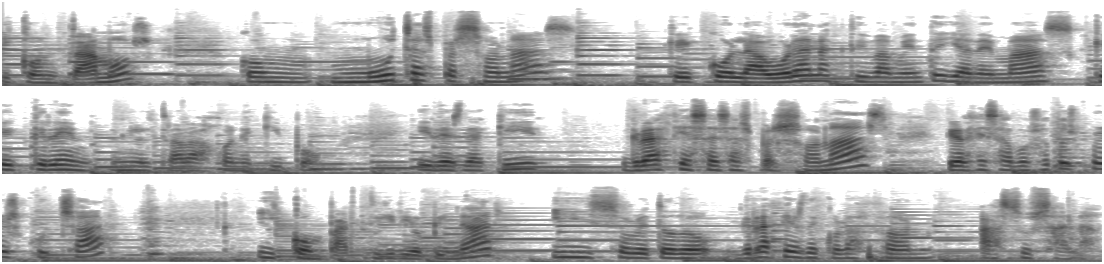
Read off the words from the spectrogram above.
y contamos con muchas personas que colaboran activamente y además que creen en el trabajo en equipo. Y desde aquí Gracias a esas personas, gracias a vosotros por escuchar y compartir y opinar y sobre todo gracias de corazón a Susana.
